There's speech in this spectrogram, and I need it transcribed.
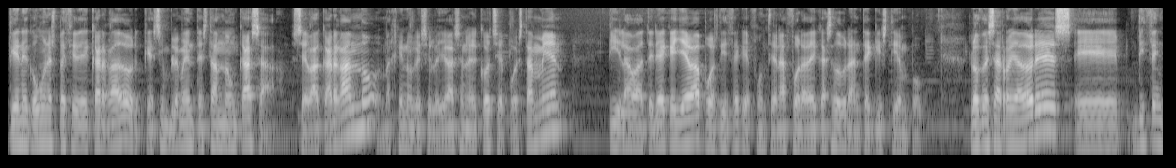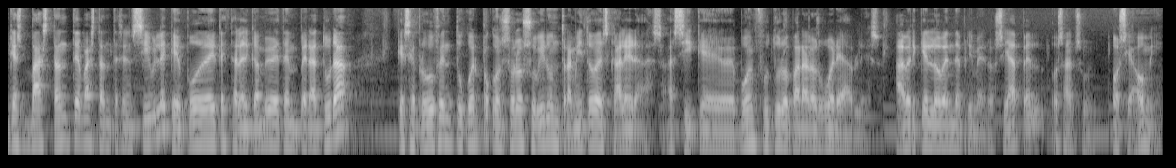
tiene como una especie de cargador que simplemente estando en casa se va cargando, imagino que si lo llevas en el coche pues también, y la batería que lleva pues dice que funciona fuera de casa durante X tiempo. Los desarrolladores eh, dicen que es bastante, bastante sensible, que puede detectar el cambio de temperatura que se produce en tu cuerpo con solo subir un tramito de escaleras, así que buen futuro para los wearables. A ver quién lo vende primero, si Apple o Samsung, o Xiaomi.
